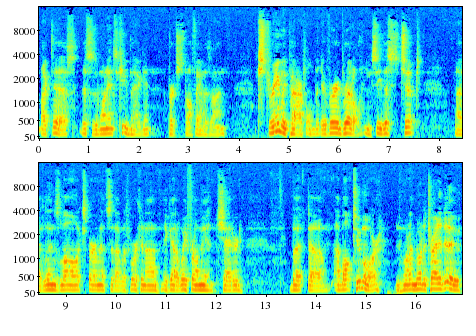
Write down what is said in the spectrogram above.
like this. This is a one inch cube magnet purchased off Amazon. Extremely powerful, but they're very brittle. You can see this is chipped. My Lenz's Law experiments that I was working on, they got away from me and shattered. But uh, I bought two more. And what I'm going to try to do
